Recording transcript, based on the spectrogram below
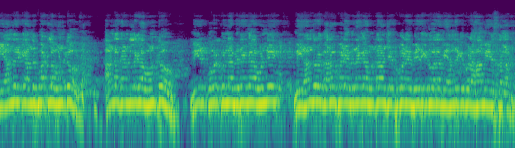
మీ అందరికీ అందుబాటులో ఉంటూ అండదండలుగా ఉంటూ మీరు కోరుకున్న విధంగా ఉండి మీరందరూ గర్వపడే విధంగా ఉంటామని చెప్పి కూడా వేదిక ద్వారా మీ అందరికీ కూడా హామీ ఇస్తున్నాను.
